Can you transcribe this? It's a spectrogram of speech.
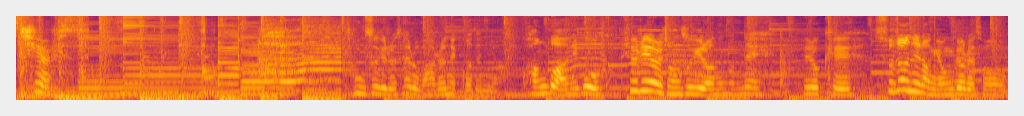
치얼스. 정수기를 새로 마련했거든요. 광고 아니고 퓨리얼 정수기라는 건데 이렇게 수전이랑 연결해서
